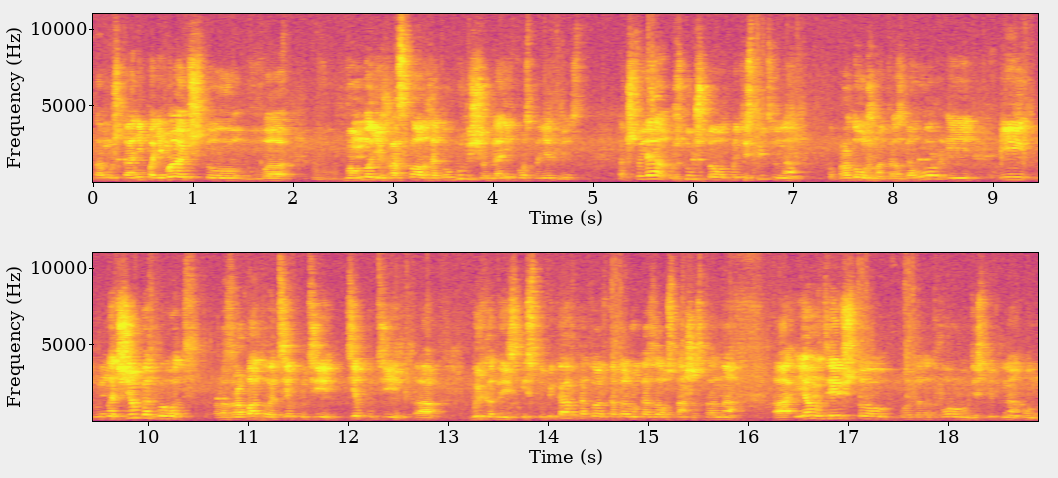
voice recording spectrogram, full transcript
потому что они понимают, что в, во многих раскладах этого будущего для них просто нет места. Так что я жду, что вот мы действительно продолжим этот разговор и, и начнем как бы вот разрабатывать те пути, те пути а, выхода из, из тупика, в котором, в котором оказалась наша страна. А, и я надеюсь, что вот этот форум действительно он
